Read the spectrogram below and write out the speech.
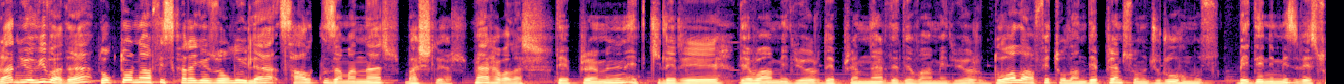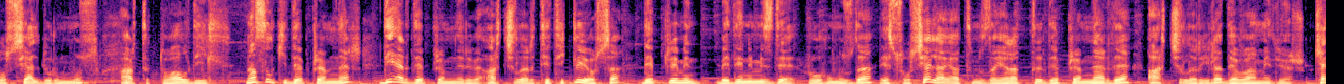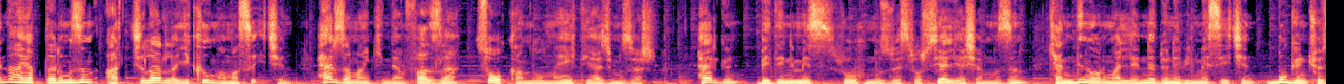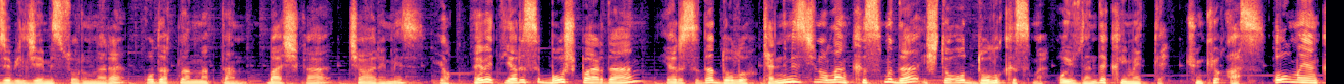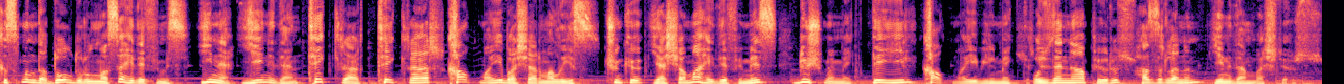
Radyo Viva'da Doktor Nafiz Karagözoğlu ile Sağlıklı Zamanlar başlıyor. Merhabalar. Depremin etkileri devam ediyor. Depremler de devam ediyor. Doğal afet olan deprem sonucu ruhumuz, bedenimiz ve sosyal durumumuz artık doğal değil. Nasıl ki depremler diğer depremleri ve artçıları tetikliyorsa depremin bedenimizde, ruhumuzda ve sosyal hayatımızda yarattığı depremler de artçılarıyla devam ediyor. Kendi hayatlarımızın artçılarla yıkılmaması için her zamankinden fazla soğukkanlı olmaya ihtiyacımız var. Her gün bedenimiz, ruhumuz ve sosyal yaşamımızın kendi normallerine dönebilmesi için bugün çözebileceğimiz sorunlara odaklanmaktan başka çaremiz yok. Evet yarısı boş bardağın yarısı da dolu. Kendimiz için olan kısmı da işte o dolu kısmı. O yüzden de kıymetli. Çünkü az. Olmayan kısmın da doldurulması hedefimiz. Yine yeniden tekrar tekrar kalkmayı başarmalıyız. Çünkü yaşama hedefimiz düşmemek değil, kalkmayı bilmektir. O yüzden ne yapıyoruz? Hazırlanın, yeniden başlıyoruz.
